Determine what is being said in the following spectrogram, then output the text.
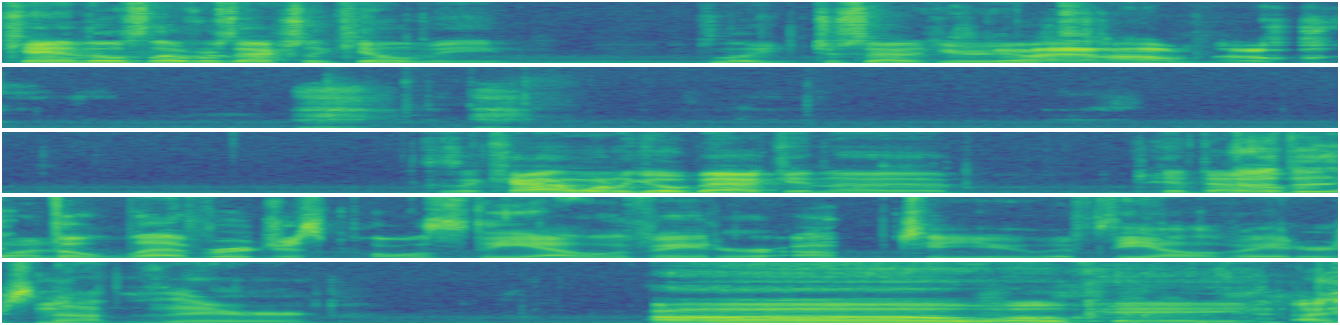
Can those levers actually kill me? Like, just out of curiosity. Man, I don't know. Because I kind of want to go back and uh, hit that no, other the, one. the lever just pulls the elevator up to you if the elevator's not there. Oh, okay. I,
